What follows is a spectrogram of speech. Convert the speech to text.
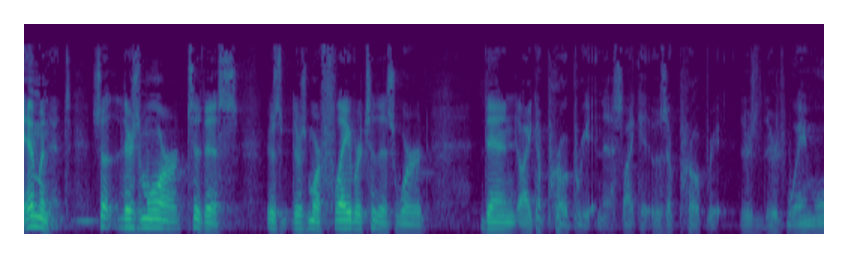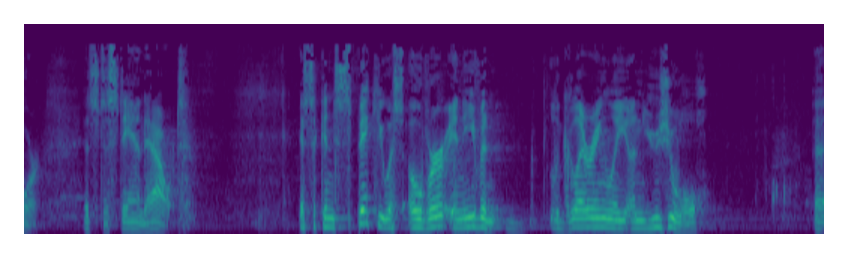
eminent. So there's more to this. There's, there's more flavor to this word than like appropriateness, like it was appropriate. There's, there's way more. It's to stand out. It's a conspicuous, over, and even glaringly unusual, uh,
